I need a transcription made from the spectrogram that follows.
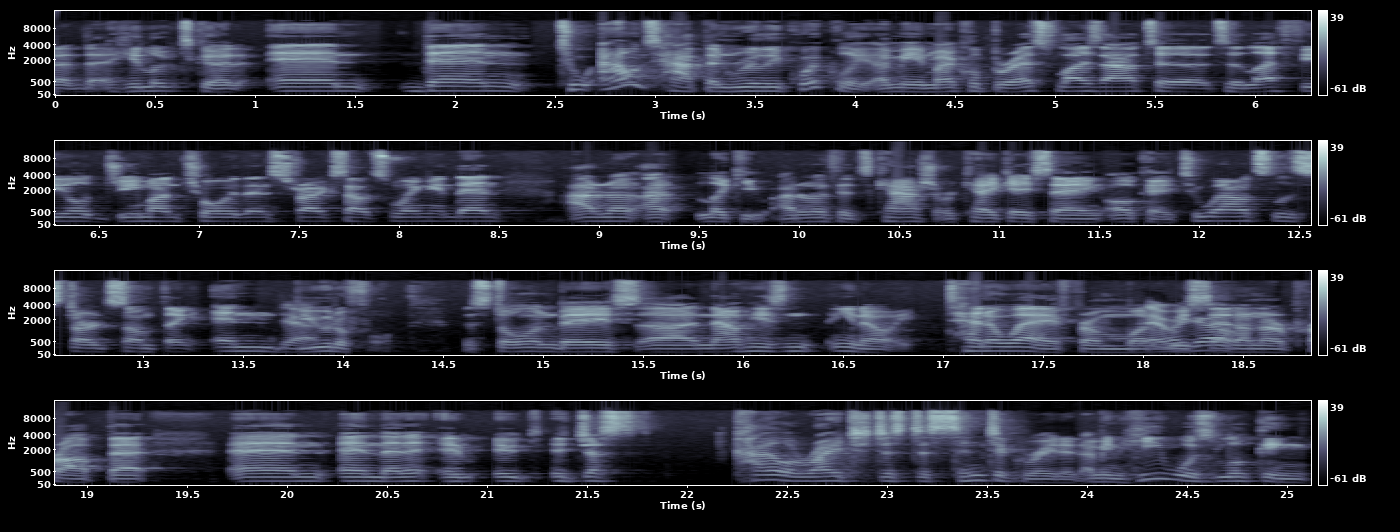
that, that he looked good, and then two outs happen really quickly. I mean, Michael Perez flies out to, to left field. Ji-Man Choi then strikes out swinging. Then I don't know, I, like you, I don't know if it's Cash or KK saying, okay, two outs, let's start something, and Yeah. beautiful. The stolen base. Uh, now he's you know ten away from what There we, we said on our prop bet, and and then it it, it, it just Kyle Wright just disintegrated. I mean, he was looking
